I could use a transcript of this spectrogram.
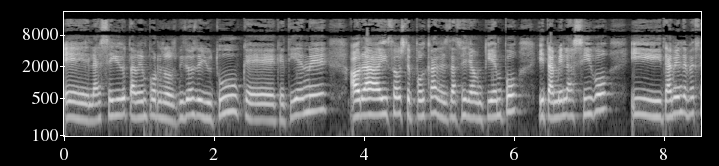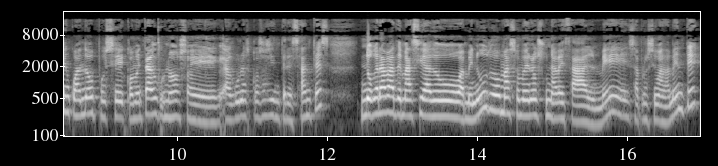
Eh, la he seguido también por los vídeos de YouTube que, tiene. Ahora hizo este podcast desde hace ya un tiempo y también la sigo. Y también de vez en cuando pues se comenta algunos, eh, algunas cosas interesantes. No graba demasiado a menudo, más o menos una vez al mes aproximadamente.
